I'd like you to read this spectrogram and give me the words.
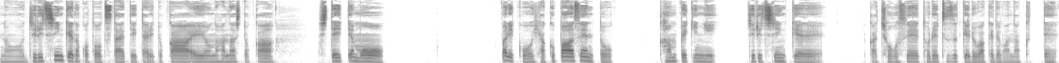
の自律神経のことを伝えていたりとか、栄養の話とかしていても、やっぱりこう100%完璧に自律神経が調整取れ続けるわけではなくて、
